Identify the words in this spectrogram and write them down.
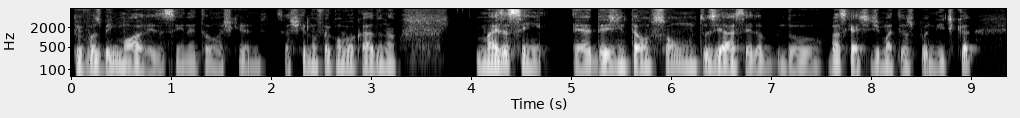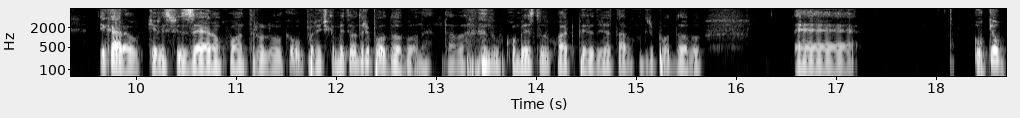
pivôs bem móveis, assim, né? Então acho que acho que ele não foi convocado, não. Mas assim, é, desde então sou um entusiasta do, do basquete de Matheus Ponitka. E, cara, o que eles fizeram contra o Luca, o Ponitka meteu um triple-double, né? Tava, no começo do quarto período já tava com triple-double. É, o que eu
